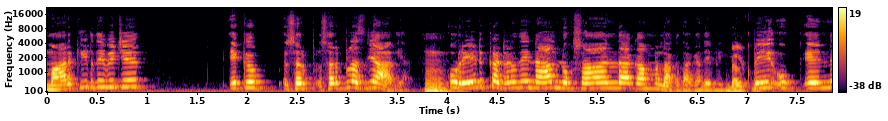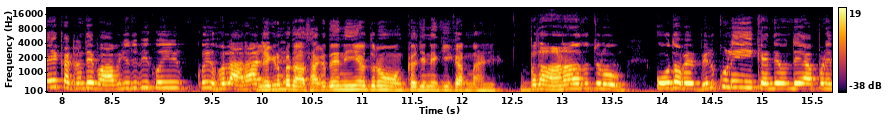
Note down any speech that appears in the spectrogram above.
ਮਾਰਕੀਟ ਦੇ ਵਿੱਚ ਇੱਕ ਸਰਪਲਸ ਜਿਹਾ ਆ ਗਿਆ। ਉਹ ਰੇਟ ਘਟਣ ਦੇ ਨਾਲ ਨੁਕਸਾਨ ਦਾ ਕੰਮ ਲੱਗਦਾ ਕਹਿੰਦੇ ਵੀ। ਵੀ ਉਹ ਇੰਨੇ ਘਟਣ ਦੇ ਬਾਵਜੂਦ ਵੀ ਕੋਈ ਕੋਈ ਹੁਲਾਰਾ ਨਹੀਂ ਲੇਕਿਨ। ਬਤਾ ਸਕਦੇ ਨਹੀਂ ਉਧਰੋਂ ਅੰਕਲ ਜੀ ਨੇ ਕੀ ਕਰਨਾ ਹਜੇ ਵਧਾਉਣ ਵਾਲਾ ਤਾਂ ਚਲੋ ਉਹ ਤਾਂ ਫਿਰ ਬਿਲਕੁਲ ਹੀ ਕਹਿੰਦੇ ਹੁੰਦੇ ਆਪਣੇ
